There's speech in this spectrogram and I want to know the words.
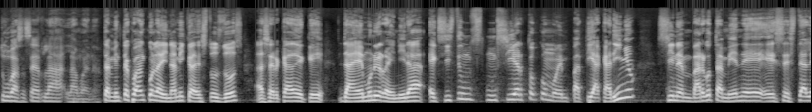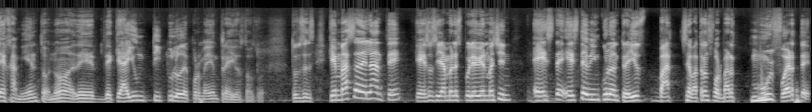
tú vas a ser la, la buena. también te juegan con la dinámica de estos dos acerca de que Daemon y Rhaenyra existe un, cierto como empatía, cariño, sin embargo también eh, es este alejamiento, ¿no? De, de que hay un título de por medio entre ellos dos. Entonces, que más adelante, que eso se llama el spoiler bien machine, este, este vínculo entre ellos va, se va a transformar muy fuerte.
